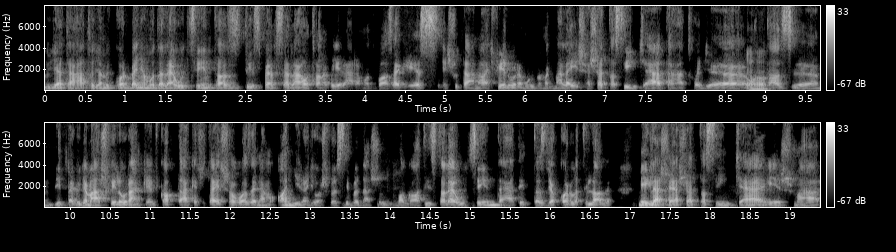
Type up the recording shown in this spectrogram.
ugye, tehát, hogy amikor benyomod a leucint, az 10 perccel rá ott van a véráramodban az egész, és utána egy fél óra múlva meg már le is esett a szintje, tehát, hogy Aha. ott az, itt meg ugye másfél óránként kapták, és a teljesen azért nem annyira gyors felszívódású, mint maga a tiszta leucin, tehát itt az gyakorlatilag még le se esett a szintje, és már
